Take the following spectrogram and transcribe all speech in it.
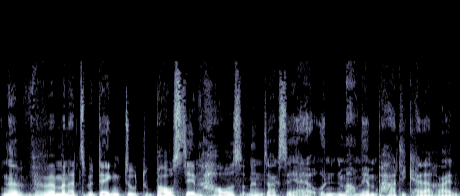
ne, wenn wenn man halt so bedenkt, du, du baust dir ein Haus und dann sagst du, ja, da unten machen wir einen Partykeller rein.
